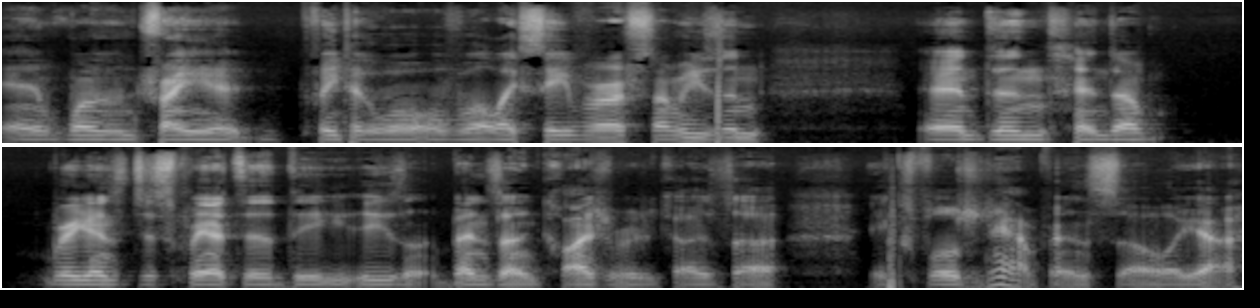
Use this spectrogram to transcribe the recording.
and one of them trying to play take over a lightsaber for some reason, and then end up Rey ends disbanded. The he's unconscious because uh, explosion happens. So yeah.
